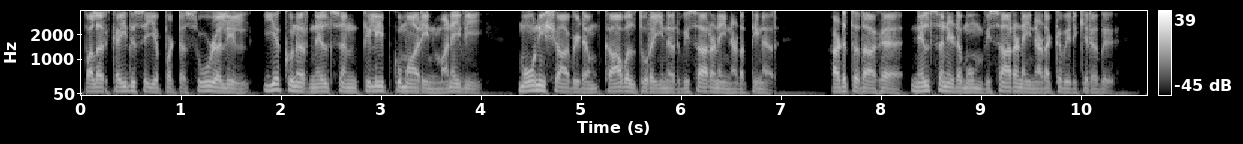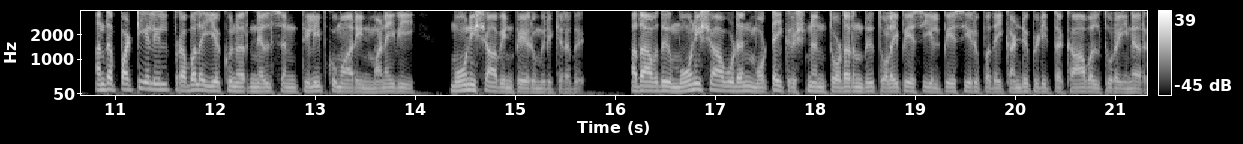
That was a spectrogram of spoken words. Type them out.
பலர் கைது செய்யப்பட்ட சூழலில் இயக்குனர் நெல்சன் திலீப் குமாரின் மனைவி மோனிஷாவிடம் காவல்துறையினர் விசாரணை நடத்தினர். அடுத்ததாக நெல்சனிடமும் விசாரணை நடக்கவிருக்கிறது. அந்த பட்டியலில் பிரபல இயக்குனர் நெல்சன் திலீப் குமாரின் மனைவி மோனிஷாவின் பேரும் இருக்கிறது. அதாவது மோனிஷாவுடன் மொட்டை கிருஷ்ணன் தொடர்ந்து தொலைபேசியில் பேசியிருப்பதை கண்டுபிடித்த காவல்துறையினர்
